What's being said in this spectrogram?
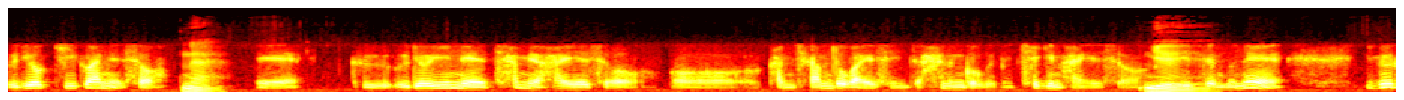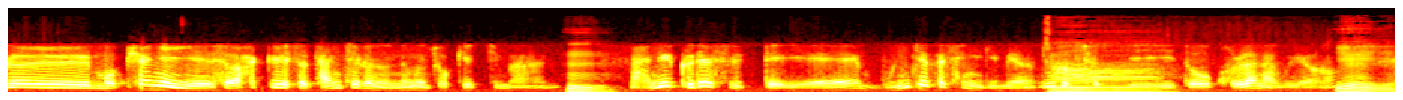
의료기관에서 네. 예, 그 의료인의 참여 하에서 어 감시 감독하에서 이제 하는 거거든요. 책임 하에서. 예, 예. 그렇기 때문에 이거를 뭐 편에 의해서 학교에서 단체로 놓는 건 좋겠지만 음. 만일 그랬을 때에 문제가 생기면 응급처치도 곤란하고요. 예, 예.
